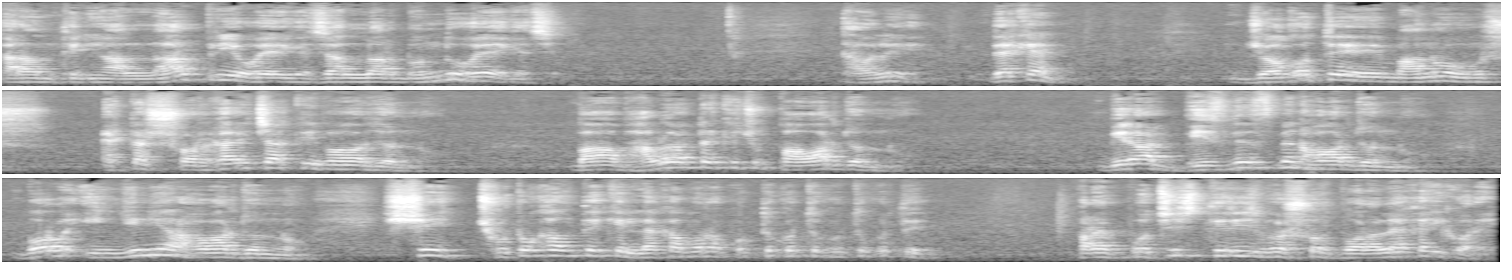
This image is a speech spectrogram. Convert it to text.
কারণ তিনি আল্লাহর প্রিয় হয়ে গেছে, আল্লাহর বন্ধু হয়ে গেছে। তাহলে দেখেন, জগতে মানুষ একটা সরকারি চাকরি পাওয়ার জন্য বা ভালো একটা কিছু পাওয়ার জন্য, বিরাট বিজনেসম্যান হওয়ার জন্য, বড় ইঞ্জিনিয়ার হওয়ার জন্য সেই ছোটোকাল থেকে লেখাপড়া করতে করতে করতে করতে প্রায় পঁচিশ তিরিশ বছর পড়ালেখাই করে।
